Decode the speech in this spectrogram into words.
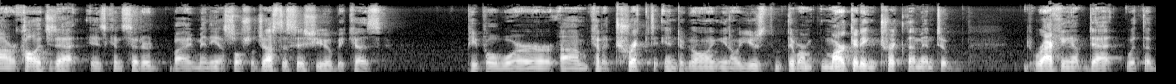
or college debt is considered by many a social justice issue because people were um, kind of tricked into going, you know, used they were marketing tricked them into racking up debt with the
